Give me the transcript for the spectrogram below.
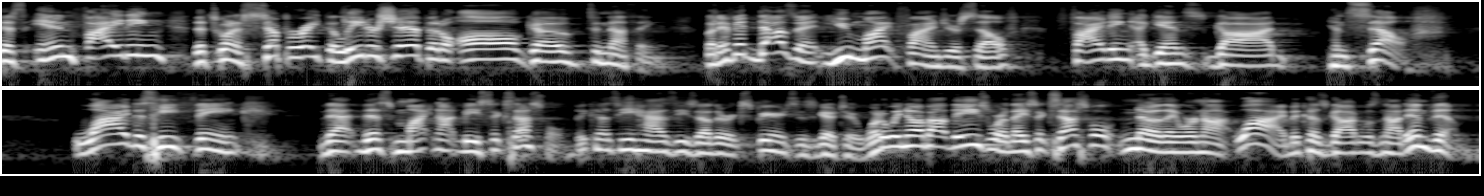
this infighting that's going to separate the leadership. It'll all go to nothing. But if it doesn't, you might find yourself fighting against God Himself. Why does He think that this might not be successful because he has these other experiences to go to. What do we know about these? Were they successful? No, they were not. Why? Because God was not in them.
